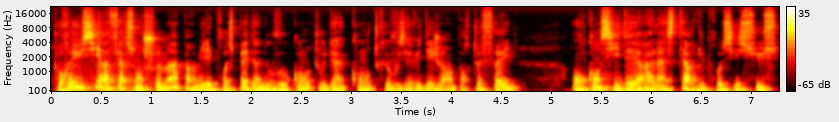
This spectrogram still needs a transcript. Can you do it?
Pour réussir à faire son chemin parmi les prospects d'un nouveau compte ou d'un compte que vous avez déjà en portefeuille, on considère, à l'instar du processus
